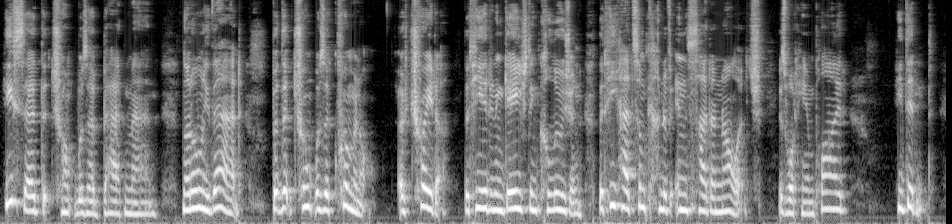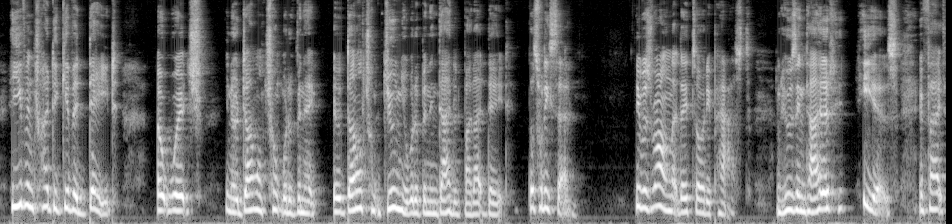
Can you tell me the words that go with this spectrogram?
He said that Trump was a bad man. Not only that, but that Trump was a criminal, a traitor, that he had engaged in collusion, that he had some kind of insider knowledge, is what he implied. He didn't. He even tried to give a date at which, you know, Donald Trump would have been, a, uh, Donald Trump Jr. would have been indicted by that date. That's what he said. He was wrong, that date's already passed. And who's indicted? He is. In fact,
